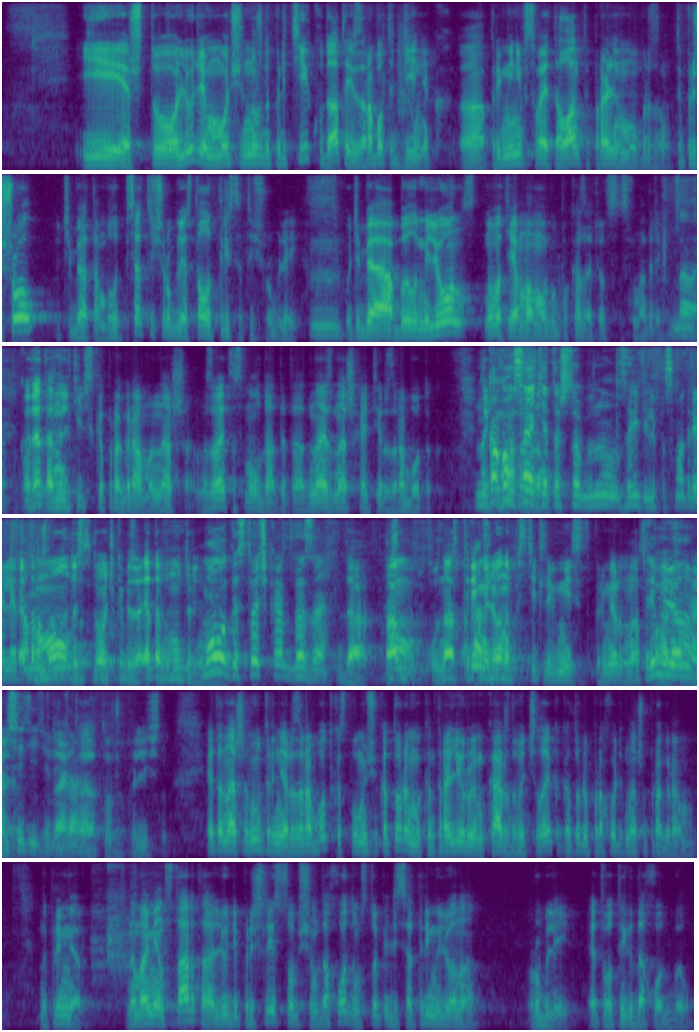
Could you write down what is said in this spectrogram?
И что людям очень нужно прийти куда-то и заработать денег, э, применив свои таланты правильным образом. Ты пришел, у тебя там было 50 тысяч рублей, стало 300 тысяч рублей. У тебя был миллион, ну вот я могу показать, вот смотри. Давай, Вот это аналитическая программа наша, называется SmallDat, это одна из наших IT-разработок. На Таким каком образом, сайте это, чтобы ну, зрители посмотрели? Это, можно молодость. будет точка без- Это внутренняя. Молодость.бз. Да, там у нас 3 показывай. миллиона посетителей в месяц, примерно у нас 3 по миллиона посетителей, Да, так. это тоже прилично. Это наша внутренняя разработка, с помощью которой мы контролируем каждого человека, который проходит нашу программу. Например, на момент старта люди пришли с общим доходом 153 миллиона рублей. Это вот их доход был.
